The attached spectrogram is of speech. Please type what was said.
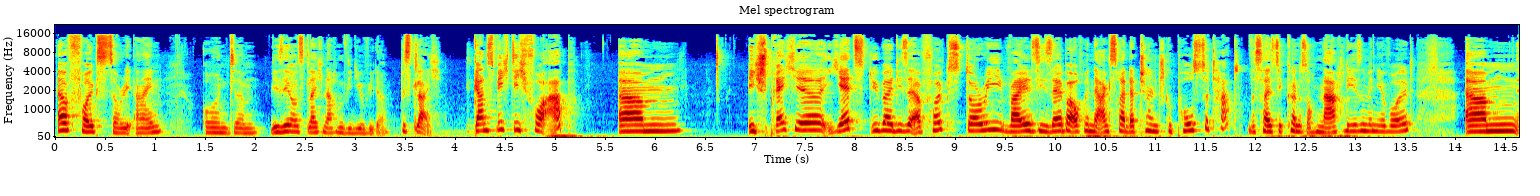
Erfolgsstory ein. Und ähm, wir sehen uns gleich nach dem Video wieder. Bis gleich. Ganz wichtig vorab, ähm, ich spreche jetzt über diese Erfolgsstory, weil sie selber auch in der Angstreiter Challenge gepostet hat. Das heißt, ihr könnt es auch nachlesen, wenn ihr wollt. Ähm,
